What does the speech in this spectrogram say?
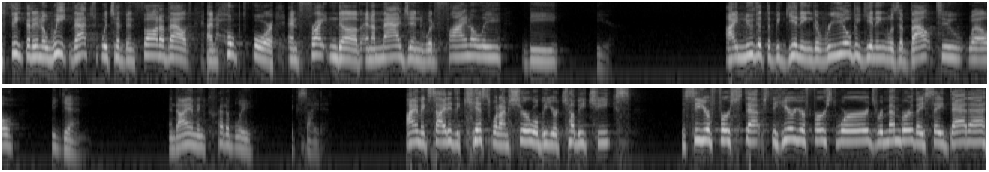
To think that in a week, that which had been thought about and hoped for and frightened of and imagined would finally be here. I knew that the beginning, the real beginning, was about to, well, begin. And I am incredibly excited. I am excited to kiss what I'm sure will be your chubby cheeks, to see your first steps, to hear your first words. Remember, they say dada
